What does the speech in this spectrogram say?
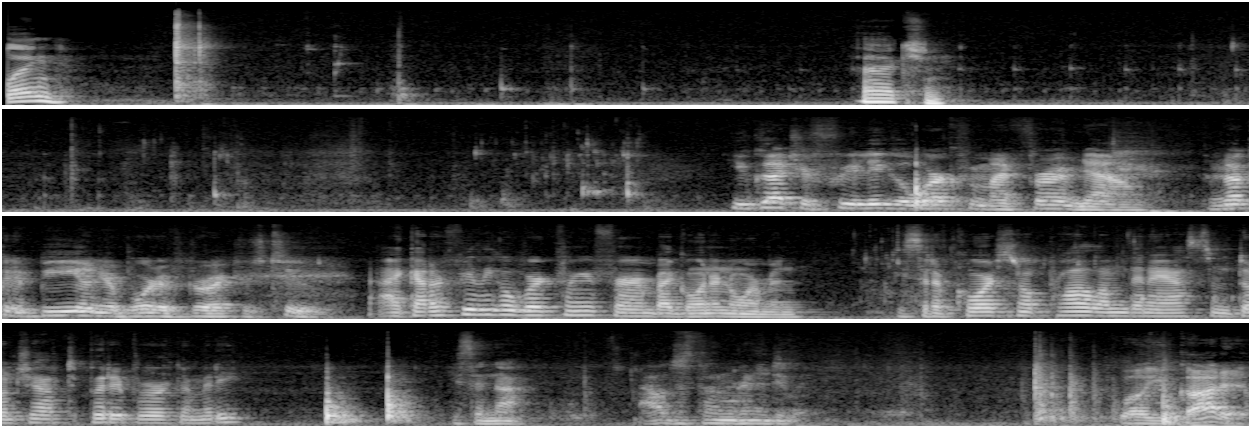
Rolling. Action. You got your free legal work from my firm now. I'm not going to be on your board of directors, too. I got a free legal work from your firm by going to Norman. He said, of course, no problem. Then I asked him, don't you have to put it for a committee? He said, nah. I'll just tell him we're gonna do it. Well, you got it.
